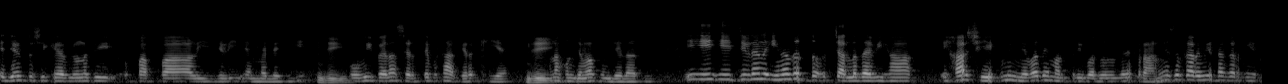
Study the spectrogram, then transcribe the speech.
ਇਹ ਜਿਵੇਂ ਤੁਸੀਂ ਕਿਹਾ ਵੀ ਉਹਨਾਂ ਦੀ ਪਾਪਾ ਵਾਲੀ ਜਿਹੜੀ ਐਮਐਲਏ ਸੀਗੀ ਜੀ। ਉਹ ਵੀ ਪਹਿਲਾਂ ਸਿਰ ਤੇ ਬਿਠਾ ਕੇ ਰੱਖੀ ਹੈ ਜੀ। ਹੁਣ ਜਮਾ ਖੁੰਝੇ ਲਾਤੀ। ਇਹ ਇਹ ਇਹ ਜਿਹੜਾ ਇਹਨਾਂ ਦਾ ਦ- ਚੱਲਦਾ ਵੀ ਹਾਂ ਇਹ ਹਰ 6 ਮਹੀਨੇ ਬਾਅਦ ਇਹ ਮੰਤਰੀ ਬਦਲ ਦਿੰਦੇ ਨੇ ਪੁਰਾਣੀਆਂ ਸਰਕਾਰਾਂ ਵੀ ਇਦਾਂ ਕਰਦੀਆਂ ਸੀ।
